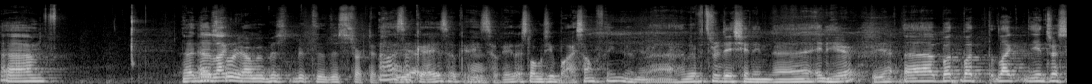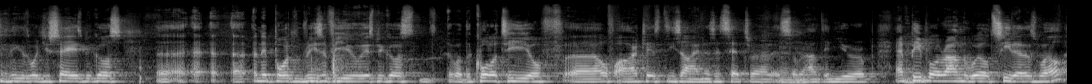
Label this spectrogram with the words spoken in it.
right. um, no, no, like, sorry, I'm a bit, bit uh, distracted. No, it's Yeah. okay. It's okay. It's okay. As long as you buy something, and uh, we have a tradition in uh, in here. Yeah. Uh, but but like the interesting thing is what you say is because uh, an important reason for you is because well, the quality of uh, of artists, designers, etc. is Mhm. around in Europe, and people around the world see that as well.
